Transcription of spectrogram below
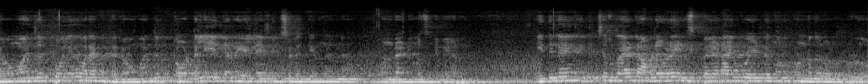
രോമാഞ്ചം പോലെ എന്ന് പറയാൻ പറ്റില്ല. രോമാഞ്ചം ടോട്ടലി എന്റെ റിയൽ ലൈഫ് ഇൻസിഡന്റിൽ നിന്ന് തന്നെ ഉണ്ടായിട്ടുള്ള സിനിമയാണ് ഇതിനെ ഇത് ചെറുതായിട്ട് അവിടെ ഇവിടെ ഇൻസ്പയർഡ് ആയി പോയിട്ട് ഉണ്ടെന്നേ ഉള്ളൂ.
